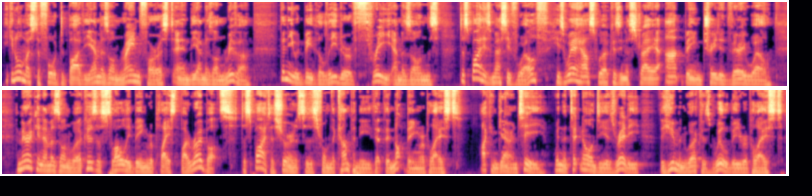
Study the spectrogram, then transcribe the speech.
He can almost afford to buy the Amazon rainforest and the Amazon River. Then he would be the leader of three Amazons. Despite his massive wealth, his warehouse workers in Australia aren't being treated very well. American Amazon workers are slowly being replaced by robots, despite assurances from the company that they're not being replaced. I can guarantee, when the technology is ready, the human workers will be replaced.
